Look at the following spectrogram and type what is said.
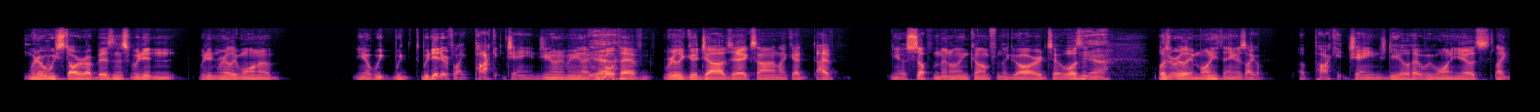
whenever we started our business, we didn't we didn't really want to, you know, we, we we did it for like pocket change. You know what I mean? Like Yeah. we both have really good jobs at Exxon. Like I, I have, you know, supplemental income from the guard, so it wasn't Yeah. wasn't really a money thing. It was like a, a pocket change deal that we wanted. You know, it's like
